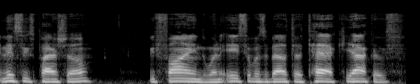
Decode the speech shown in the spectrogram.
In this week's parsha, we find when Esau was about to attack Yaakov,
